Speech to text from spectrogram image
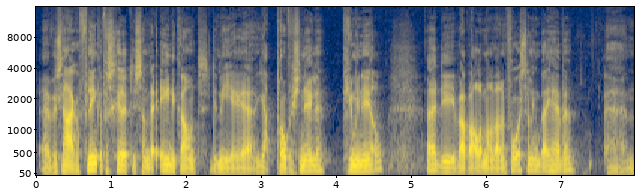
eh, we zagen flinke verschillen tussen aan de ene kant de meer eh, ja, professionele crimineel, die, waar we allemaal wel een voorstelling bij hebben. Ehm,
